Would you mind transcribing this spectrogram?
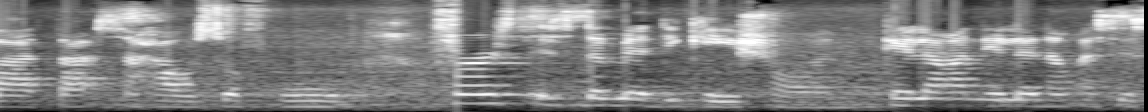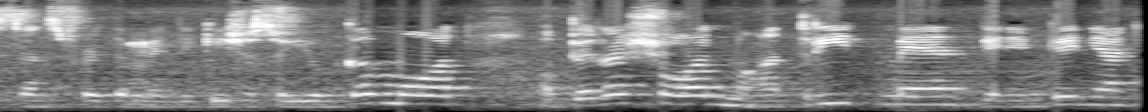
bata sa House of Hope. First is the medication. Kailangan nila ng assistance for the medication. So yung gamot, operasyon, mga treatment, ganyan-ganyan,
